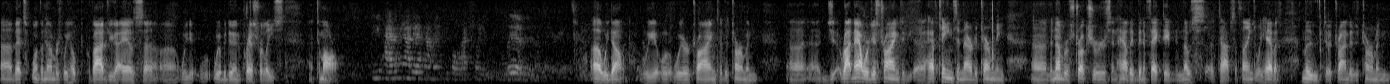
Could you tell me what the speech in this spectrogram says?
Uh, that's one of the numbers we hope to provide you as, uh, uh, we we'll be doing a press release uh, tomorrow. Do you have any idea how many people actually lived in those areas? Uh, we don't. We, we're trying to determine, uh, right now, we're just trying to, uh, have teams in there determining, uh, the number of structures and how they've been affected and those types of things. We haven't moved to trying to determine,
